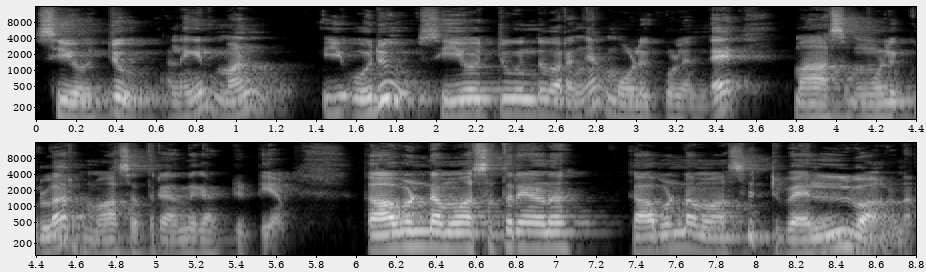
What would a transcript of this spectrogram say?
C O two അല്ലെങ്കിൽ വൺ ഈ ഒരു സി ഒ ടു എന്ന് പറഞ്ഞ മോളിക്കുളിന്റെ മാസ് മോളിക്കുലർ മാസ് എത്രയാണെന്ന് കണ്ടിട്ട് ചെയ്യാം. കാർബണിന്റെ മാസ് എത്രയാണ്? കാർബണിന്റെ മാസ് ട്വൽവ് ആണ്.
